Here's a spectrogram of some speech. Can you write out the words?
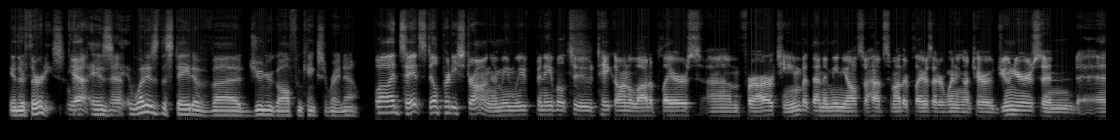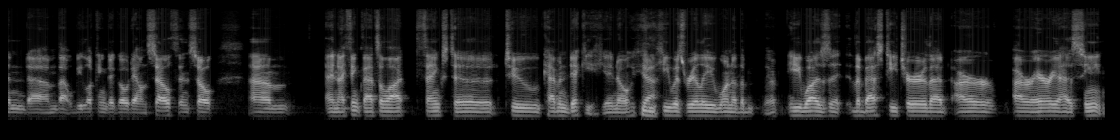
in their 30s. Yeah. Is yeah. what is the state of uh, junior golf in Kingston right now? Well, I'd say it's still pretty strong. I mean, we've been able to take on a lot of players um, for our team, but then I mean, you also have some other players that are winning Ontario Juniors, and and um, that will be looking to go down south. And so, um, and I think that's a lot thanks to to Kevin Dickey. You know, he, yeah. he was really one of the he was the best teacher that our our area has seen.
